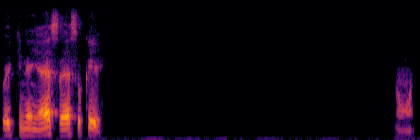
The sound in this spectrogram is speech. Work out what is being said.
Foi que nem essa, essa o quê? Pronto.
